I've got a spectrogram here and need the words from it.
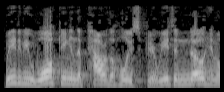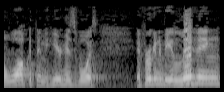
We need to be walking in the power of the Holy Spirit. We need to know Him and walk with Him and hear His voice if we're going to be living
